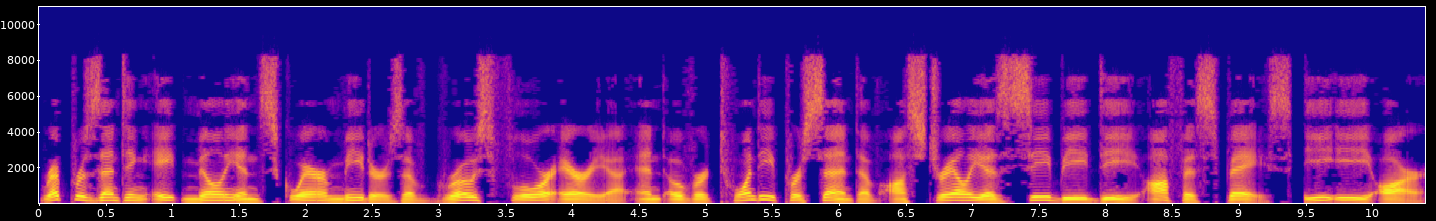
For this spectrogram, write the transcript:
representing 8 million square metres of gross floor area and over 20% of Australia's CBD office space. EER,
